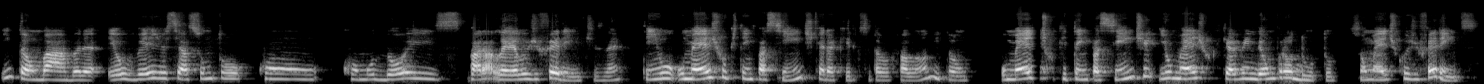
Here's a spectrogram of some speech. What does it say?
Então, Bárbara, eu vejo esse assunto com, como dois paralelos diferentes, né? Tem o, o médico que tem paciente, que era aquele que você estava falando, então o médico que tem paciente e o médico que quer vender um produto. São médicos diferentes.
